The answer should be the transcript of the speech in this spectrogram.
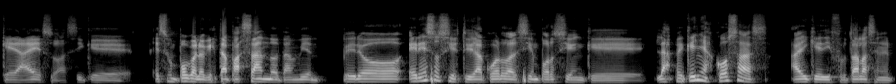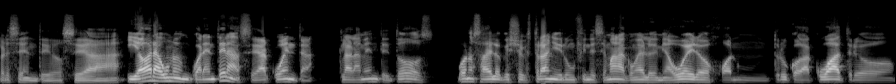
queda eso. Así que es un poco lo que está pasando también. Pero en eso sí estoy de acuerdo al 100%, que las pequeñas cosas hay que disfrutarlas en el presente. O sea, y ahora uno en cuarentena se da cuenta, claramente, todos Vos no sabés lo que yo extraño, ir un fin de semana a comer lo de mi abuelo, jugar un truco de A4,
